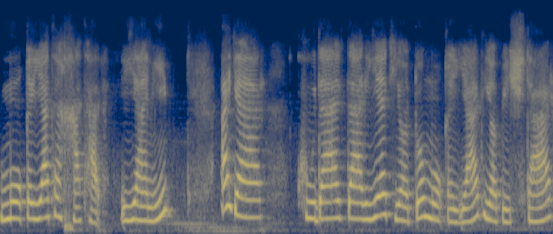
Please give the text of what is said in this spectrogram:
موقعیت خطر. یعنی اگر کودک در یک یا دو موقعیت یا بیشتر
